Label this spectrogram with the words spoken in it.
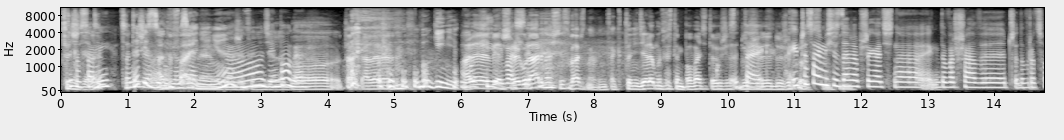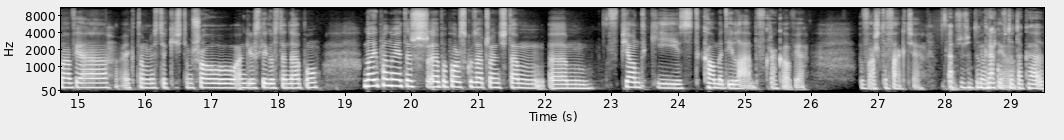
Co? Czasami co To też jest zobowiązanie, fajne, nie? co No, niedzielę, Dzień Boga. Bo, tak, ale, Bogini. ale Bogini wiesz, właśnie. regularność jest ważna, więc jak to niedzielę móc występować, to już jest duży, tak. duży I plus. czasami mi się zdarza przyjechać na, jak do Warszawy czy do Wrocławia, jak tam jest jakiś tam show angielskiego stand-upu. No i planuję też e, po polsku zacząć tam em, w piątki jest Comedy Lab w Krakowie, w Artefakcie. A przepraszam, ten Kraków to taka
